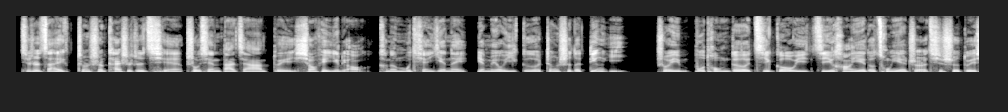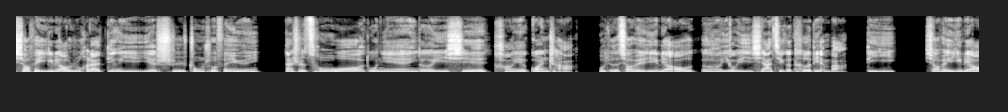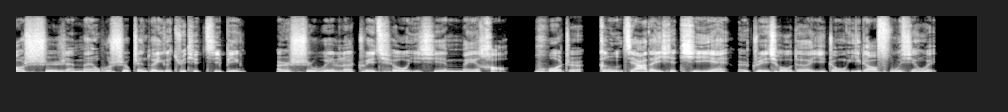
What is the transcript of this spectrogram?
其实，在正式开始之前，首先大家对消费医疗可能目前业内也没有一个正式的定义，所以不同的机构以及行业的从业者，其实对消费医疗如何来定义也是众说纷纭。但是从我多年的一些行业观察，我觉得消费医疗呃有以下几个特点吧。第一，消费医疗是人们不是针对一个具体疾病。而是为了追求一些美好或者更加的一些体验而追求的一种医疗服务行为。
